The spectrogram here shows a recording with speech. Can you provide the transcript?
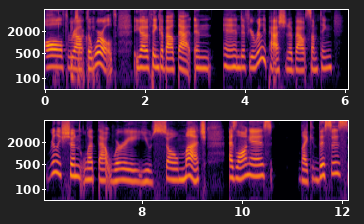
all throughout exactly. the world. You got to think about that. And and if you're really passionate about something, you really shouldn't let that worry you so much as long as like this is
